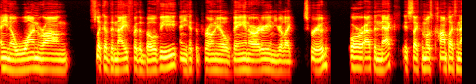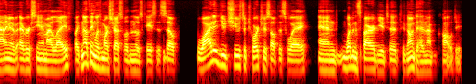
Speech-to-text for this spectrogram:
and you know one wrong flick of the knife or the bovie, and you hit the peroneal vein or artery, and you're like screwed, or at the neck, it's like the most complex anatomy I've ever seen in my life. Like nothing was more stressful than those cases. So why did you choose to torture yourself this way? And what inspired you to, to go into head and neck oncology?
